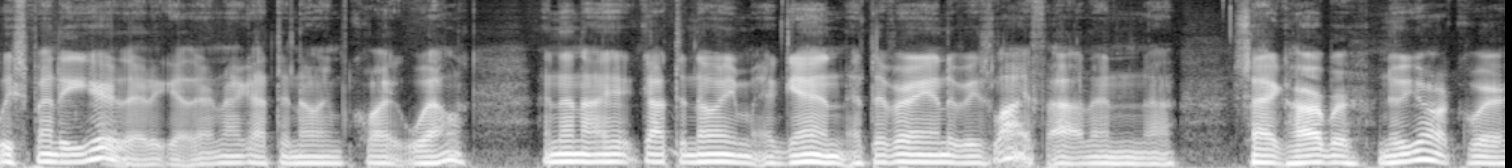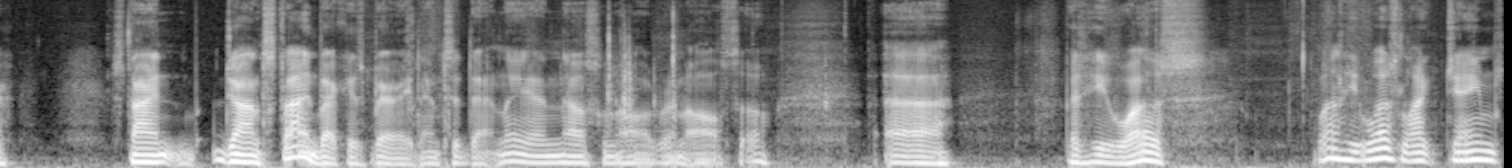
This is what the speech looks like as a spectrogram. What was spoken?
we spent a year there together, and I got to know him quite well. And then I got to know him again at the very end of his life out in uh, Sag Harbor, New York, where Stein, John Steinbeck is buried, incidentally, and Nelson Algren also. Uh, but he was, well, he was like James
